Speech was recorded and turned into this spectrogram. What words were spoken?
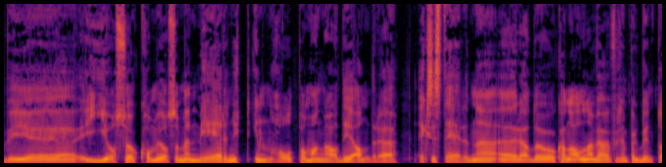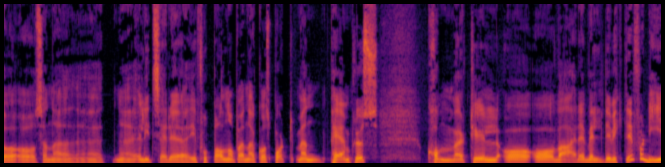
vi også, kommer jo også med mer nytt innhold på mange av de andre eksisterende eh, radiokanalene. Vi har jo f.eks. begynt å, å sende eh, eliteserie i fotball nå på NRK Sport, men P1 pluss kommer til å, å, være veldig viktig, fordi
